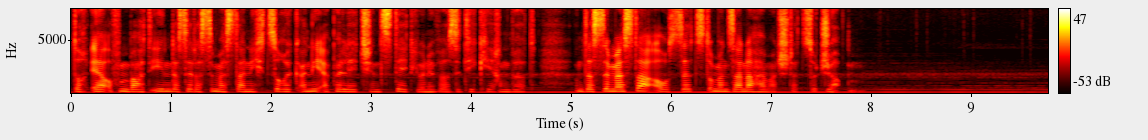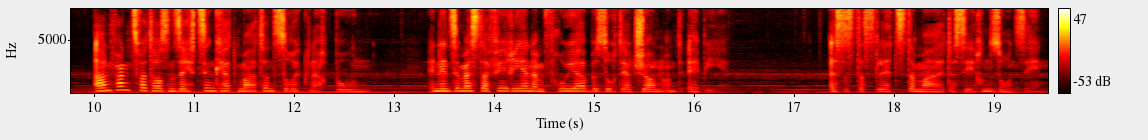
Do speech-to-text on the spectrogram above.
Doch er offenbart ihnen, dass er das Semester nicht zurück an die Appalachian State University kehren wird und das Semester aussetzt, um in seiner Heimatstadt zu jobben. Anfang 2016 kehrt Martin zurück nach Boone. In den Semesterferien im Frühjahr besucht er John und Abby. Es ist das letzte Mal, dass sie ihren Sohn sehen.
